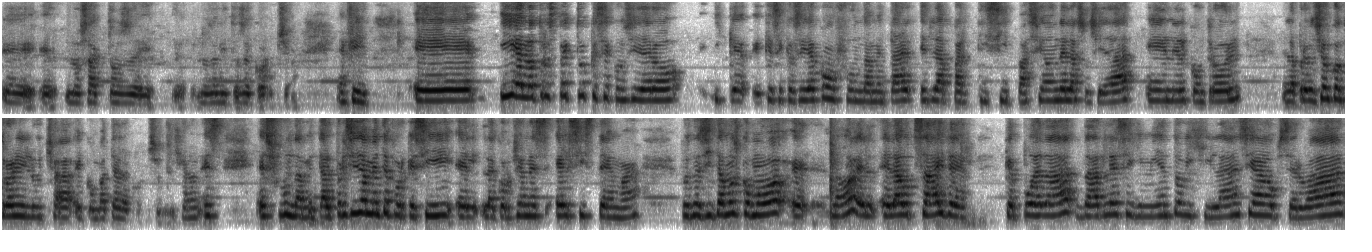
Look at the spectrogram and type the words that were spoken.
eh, eh, los actos de, los delitos de corrupción. En fin, eh, y el otro aspecto que se consideró y que, que, se considera como fundamental es la participación de la sociedad en el control, en la prevención, control y lucha y combate a la corrupción. Dijeron, es, es fundamental, precisamente porque si la corrupción es el sistema, pues necesitamos como ¿no? el, el outsider, que pueda darle seguimiento, vigilancia, observar,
